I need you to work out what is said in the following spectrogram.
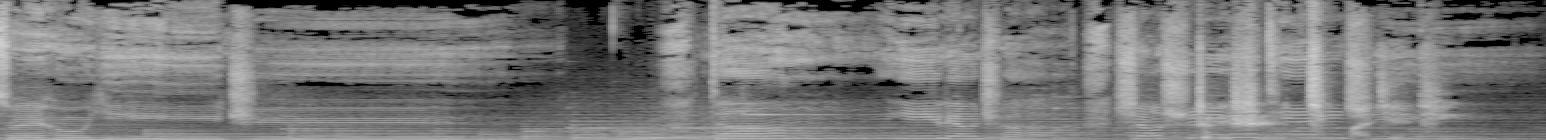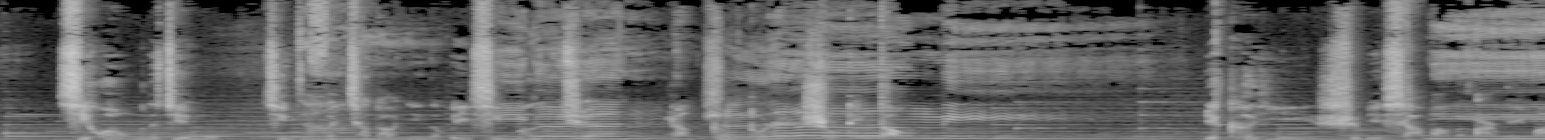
最后一句。当一辆车消失这里是天今晚夜听，喜欢我们的节目，请分享到您的微信朋友圈，让更多人收听到。也可以识别下方的二维码，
